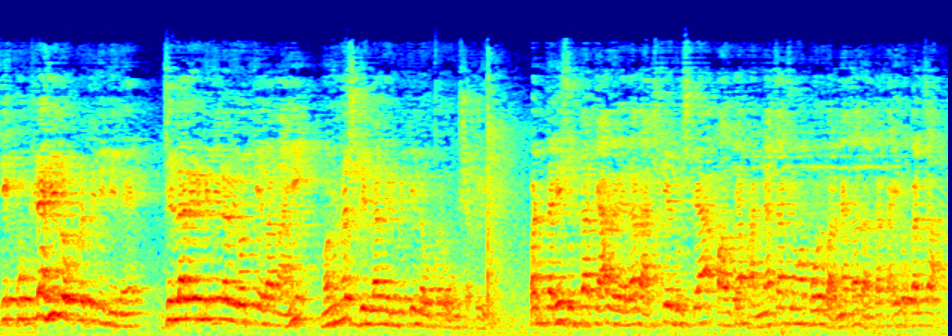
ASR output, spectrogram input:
की कुठल्याही लोकप्रतिनिधीने जिल्हा निर्मितीला विरोध केला नाही म्हणूनच जिल्हा निर्मिती लवकर होऊ शकली. पण तरी सुद्धा त्यावेळेला राजकीय दृष्ट्या पावत्या फाडण्याचा किंवा पोट भरण्याचा धंदा काही लोकांचा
